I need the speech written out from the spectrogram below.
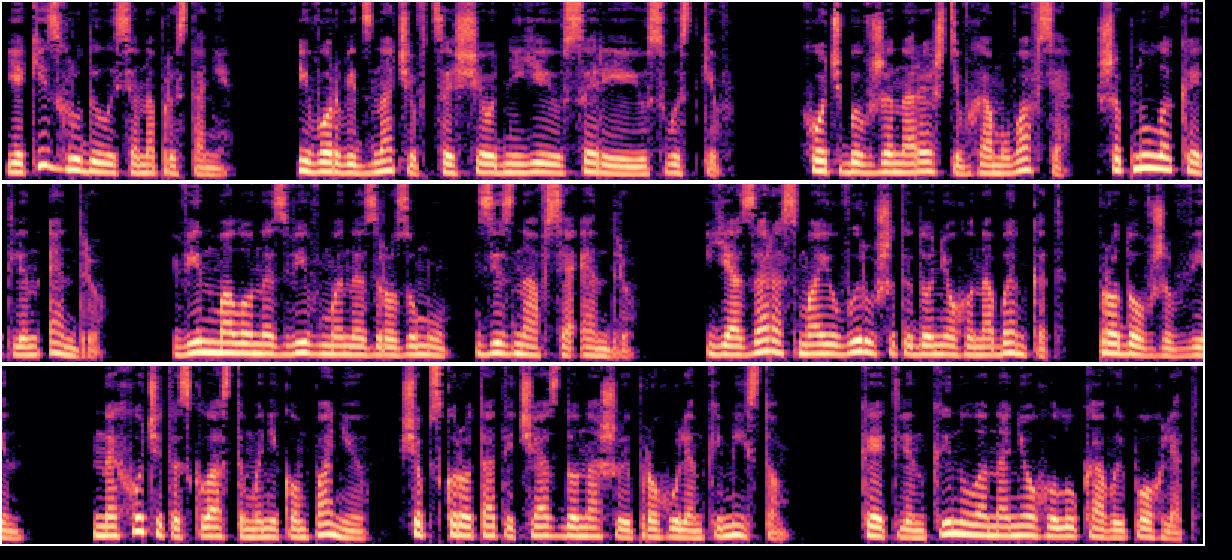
які згрудилися на пристані. Івор відзначив це ще однією серією свистків. Хоч би вже нарешті вгамувався, шепнула Кетлін Ендрю. Він мало не звів мене з розуму, зізнався Ендрю. Я зараз маю вирушити до нього на бенкет, продовжив він. Не хочете скласти мені компанію, щоб скоротати час до нашої прогулянки містом? Кетлін кинула на нього лукавий погляд.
